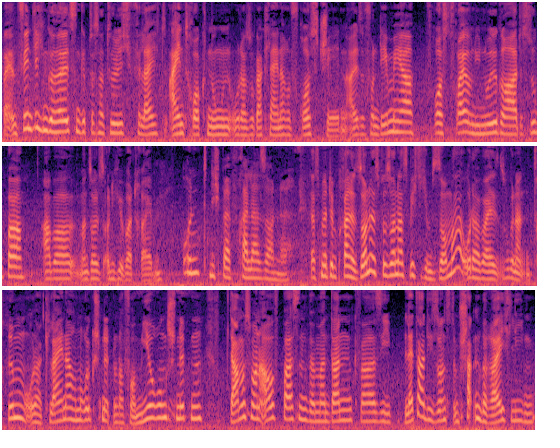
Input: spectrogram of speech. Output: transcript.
Bei empfindlichen Gehölzen gibt es natürlich vielleicht Eintrocknungen oder sogar kleinere Frostschäden. Also von dem her frostfrei um die 0 Grad ist super, aber man soll es auch nicht übertreiben. Und nicht bei praller Sonne. Das mit dem praller Sonne ist besonders wichtig im Sommer oder bei sogenannten Trim- oder kleineren Rückschnitten oder Formierungsschnitten. Da muss man aufpassen, wenn man dann quasi Blätter, die sonst im Schattenbereich liegen,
